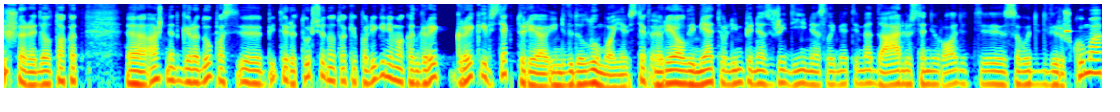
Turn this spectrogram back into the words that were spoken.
išorę. Dėl to, kad e, aš netgi radau pas e, Peterį Turčiną tokį palyginimą, kad graik, graikai vis tiek turėjo individualumo, jie vis tiek Taip. norėjo laimėti olimpinės žaidynės, laimėti medalius, ten įrodyti savo didvyriškumą.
